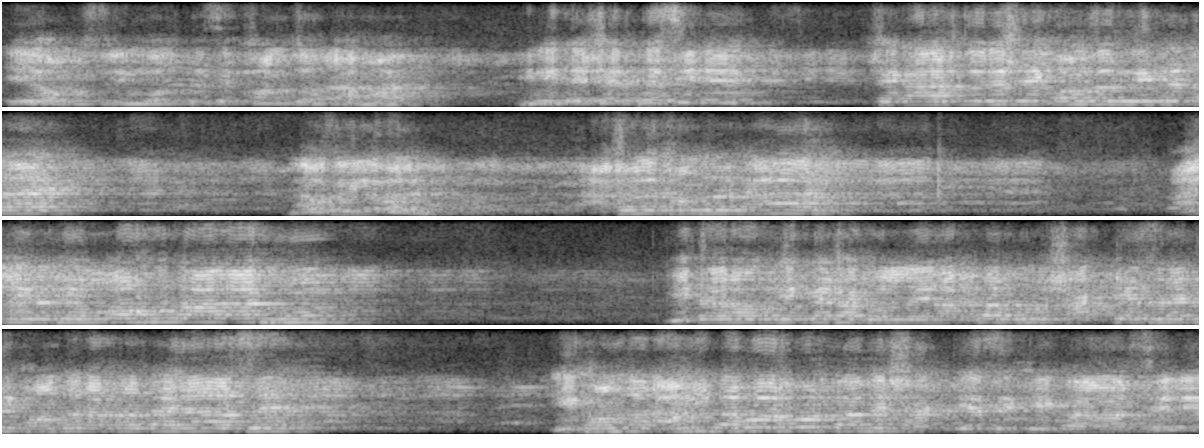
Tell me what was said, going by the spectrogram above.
এই অমুসলিম বলতেছে, খঞ্জনা আমার। তিনি দেশের প্রেসিডেন্ট। সে কাজ করে সেই খঞ্জন নিতে চায়। নাউজুবিল্লাহ বলেন, আসলে খঞ্জন কার? আলী রাদিয়াল্লাহু তাআলা বিচারক জিজ্ঞাসা করলেন, আপনার কোনো সাক্ষী আছে নাকি? খন্দর আপনার গায়ে আছে? এই খন্দর আমি ব্যবহার করতাম সাক্ষী আছে, কে কয় আমার ছেলে?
